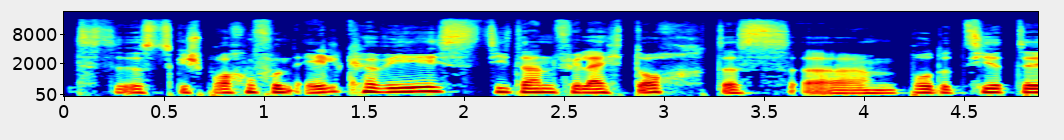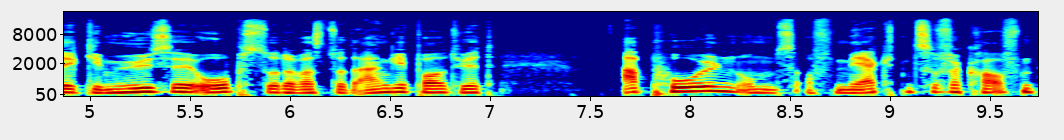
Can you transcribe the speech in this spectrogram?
Du hast gesprochen von LKWs, die dann vielleicht doch das ähm, produzierte Gemüse, Obst oder was dort angebaut wird, abholen, um es auf Märkten zu verkaufen.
